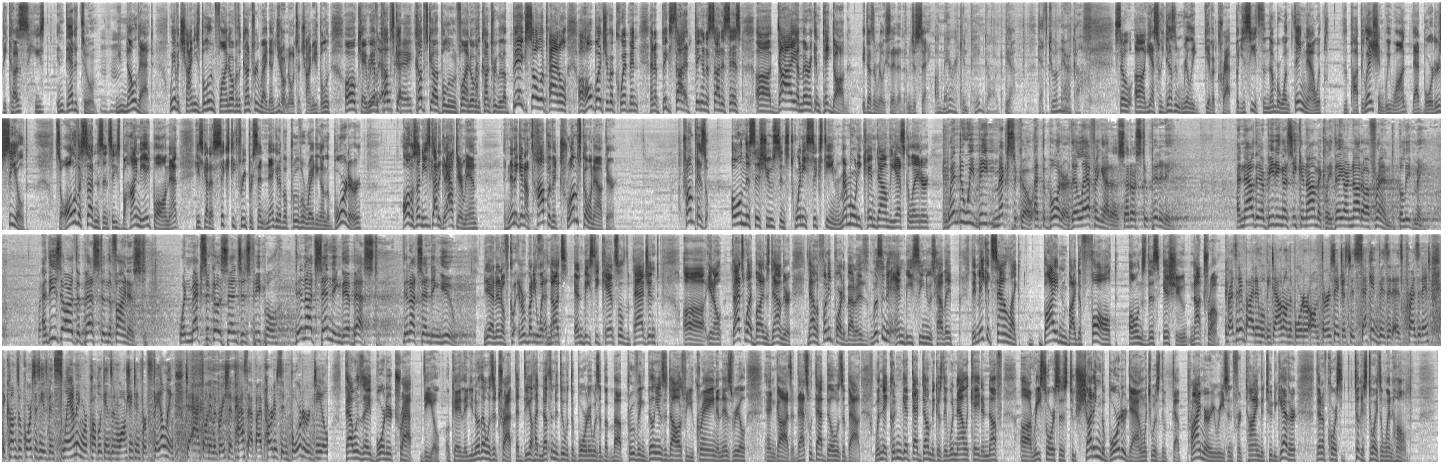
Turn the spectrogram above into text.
Because he's indebted to him. Mm-hmm. You know that. We have a Chinese balloon flying over the country right now. You don't know it's a Chinese balloon. Okay, we have a Cub, okay. Scout, Cub Scout balloon flying over the country with a big solar panel, a whole bunch of equipment, and a big thing on the side that says, uh, Die American Pig Dog. It doesn't really say that. I'm just saying. American Pig Dog? Yeah. Death to America. So, uh, yeah, so he doesn't really give a crap. But you see, it's the number one thing now with the population. We want that border sealed. So all of a sudden, since he's behind the eight ball on that, he's got a 63% negative approval rating on the border. All of a sudden, he's got to get out there, man. And then again, on top of it, Trump's going out there. Trump has owned this issue since 2016. Remember when he came down the escalator? When do we beat Mexico at the border? They're laughing at us, at our stupidity. And now they're beating us economically. They are not our friend, believe me. And these are the best and the finest. When Mexico sends its people, they're not sending their best. They're not sending you. Yeah, and then of course everybody went nuts. NBC canceled the pageant. Uh, you know, that's why Biden's down there. Now, the funny part about it is listen to NBC News how they they make it sound like Biden by default owns this issue, not Trump. President Biden will be down on the border on Thursday, just his second visit as president. It comes, of course, as he has been slamming Republicans in Washington for failing to act on immigration and pass that bipartisan border deal. That was a border trap deal. Okay, you know that was a trap. That deal had nothing to do with the border. It was about proving billions of dollars for Ukraine and Israel and Gaza. That's what that bill was about. When they couldn't get that done because they wouldn't allocate enough uh, resources to shutting the border down, which was the, the primary reason for tying the two together, then of course he took his toys and went home.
